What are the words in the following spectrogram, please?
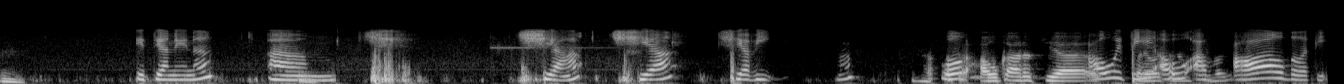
हम्म। इत्यनेन च्या च्यवि औकारस्य औ इति औ आव् भवति?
